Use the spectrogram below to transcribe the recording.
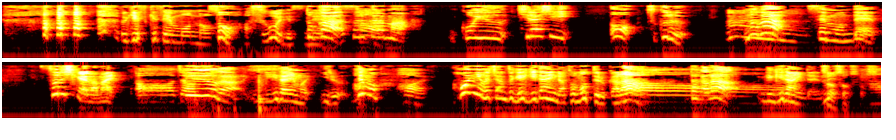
受付専門の。そうあ、すごいですね。とか、それからあ、まあ、こういうチラシを作るうんのが専門で、それしかやらないああ、じゃあっていうような劇団員もいる。でも、はい。本人はちゃんと劇団員だと思ってるから、だから、劇団員だよね。そうそうそうそ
